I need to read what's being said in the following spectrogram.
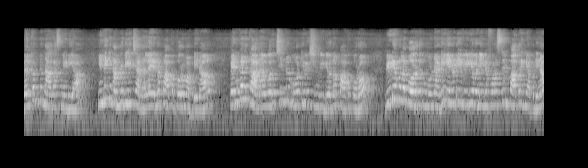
வெல்கம் டு நாகாஸ் மீடியா இன்னைக்கு நம்மளுடைய சேனல்ல என்ன பார்க்க போறோம் அப்படின்னா பெண்களுக்கான ஒரு சின்ன மோட்டிவேஷன் வீடியோ தான் பார்க்க போறோம். வீடியோக்குள்ள போறதுக்கு முன்னாடி என்னுடைய வீடியோவை நீங்க ஃபர்ஸ்ட் டைம் பாக்குறீங்க அப்படின்னா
